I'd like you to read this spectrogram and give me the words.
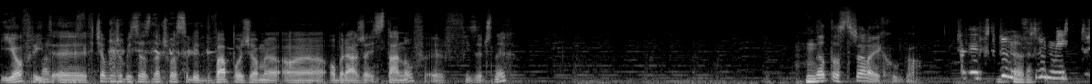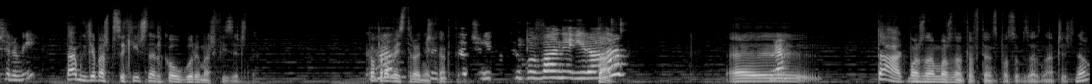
Jofrid, e, chciałbym, żebyś zaznaczyła sobie dwa poziomy e, obrażeń, stanów e, fizycznych. No to strzelaj, Hugo. Czekaj, w którym, Dobra. w którym miejscu to się robi? Tam, gdzie masz psychiczne, tylko u góry masz fizyczne. Po Aha, prawej stronie czyli, karty. Czyli poturbowanie i rana? Tak. E. Tak, można, można to w ten sposób zaznaczyć. No,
